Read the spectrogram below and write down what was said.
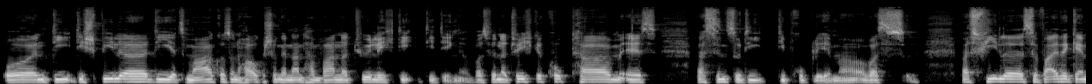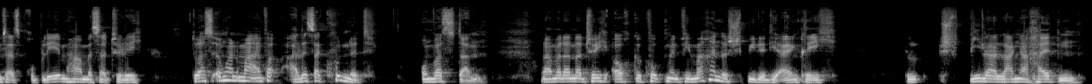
Und die, die Spiele, die jetzt Markus und Hauke schon genannt haben, waren natürlich die, die Dinge. Was wir natürlich geguckt haben, ist, was sind so die, die Probleme? Was, was viele Survival Games als Problem haben, ist natürlich, du hast irgendwann mal einfach alles erkundet. Und was dann? Und haben wir dann natürlich auch geguckt, wie machen das Spiele, die eigentlich Spieler lange halten,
